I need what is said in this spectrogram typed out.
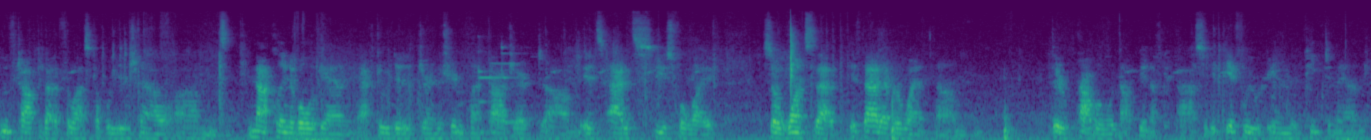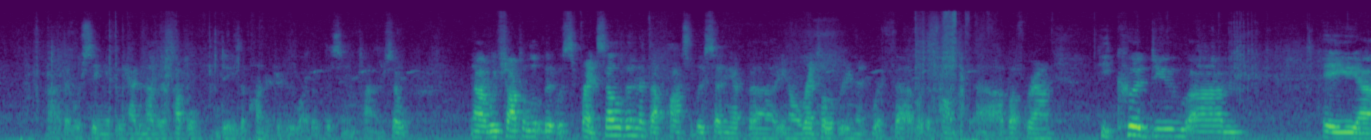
we've talked about it for the last couple of years now, um, it's not cleanable again after we did it during the treatment plant project. Um, it's at its useful life. So once that, if that ever went, there probably would not be enough capacity if we were in the peak demand uh, that we're seeing if we had another couple days of hundred degree weather at the same time. So uh, we've talked a little bit with Frank Sullivan about possibly setting up a, you know, rental agreement with, uh, with a pump, uh, above ground. He could do, um, a, uh,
